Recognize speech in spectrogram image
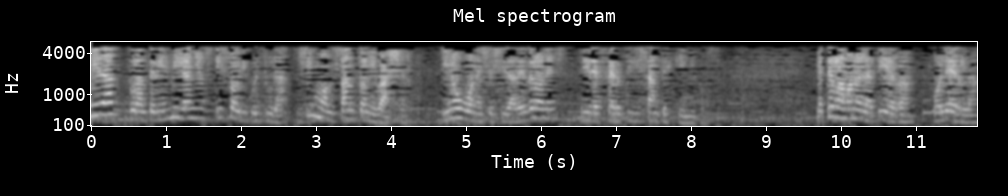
Humanidad durante 10.000 años hizo agricultura sin Monsanto ni Bayer y no hubo necesidad de drones ni de fertilizantes químicos. Meter la mano en la tierra, olerla.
